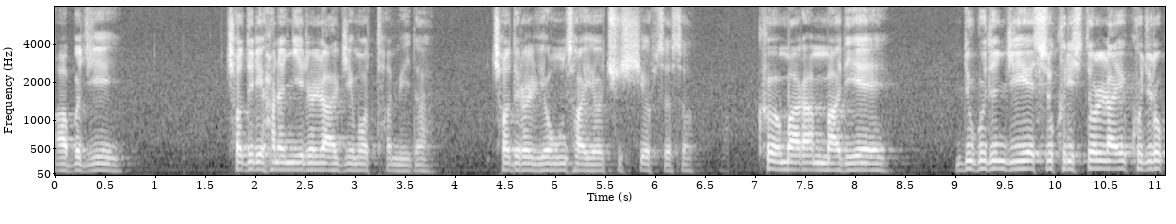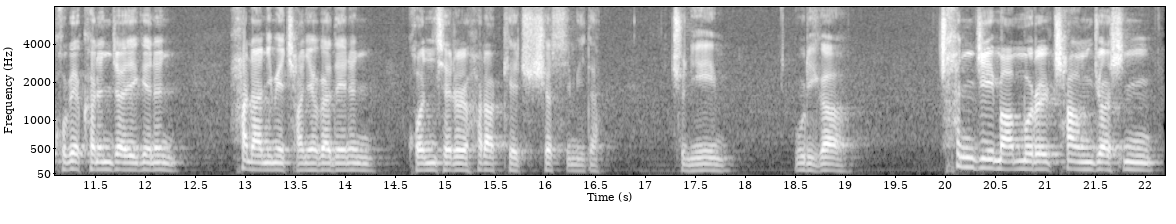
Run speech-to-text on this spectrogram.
아버지 저들이 하는 일을 알지 못합니다. 저들을 용서하여 주시옵소서. 그 말 한마디에 누구든지 예수 그리스도를 나의 구주로 고백하는 자에게는 하나님의 자녀가 되는 권세를 허락해 주셨습니다. 주님, 우리가 천지 만물을 창조하신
